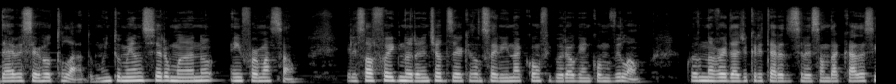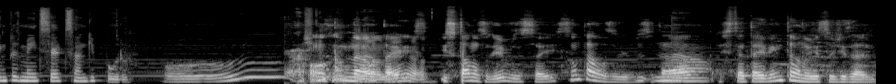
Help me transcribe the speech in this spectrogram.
deve ser rotulado, muito menos ser humano em formação. Ele só foi ignorante ao dizer que a Sonserina configura alguém como vilão, quando na verdade o critério de seleção da casa é simplesmente ser de sangue puro. Oh. Acho que não. Não, não, tá, não, não. Isso tá nos livros, isso aí? Isso não tá nos livros. Você tá, você tá inventando isso, Gisele.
